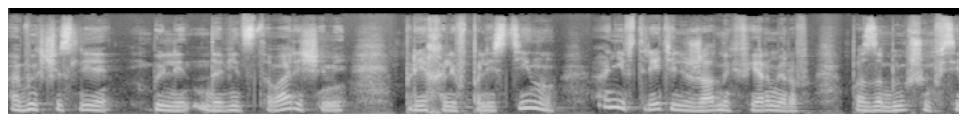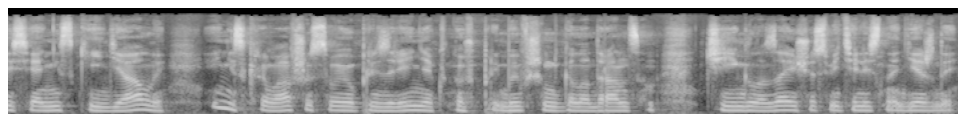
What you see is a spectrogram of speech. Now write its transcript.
а в их числе были Давид с товарищами, приехали в Палестину, они встретили жадных фермеров, позабывших все сионистские идеалы и не скрывавших своего презрения к вновь прибывшим голодранцам, чьи глаза еще светились надеждой.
